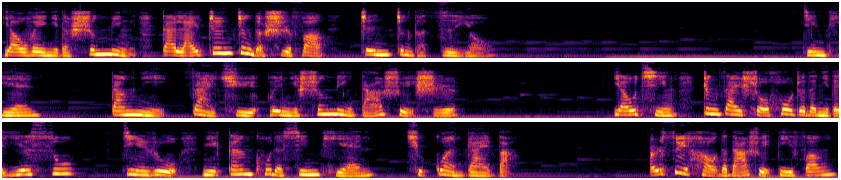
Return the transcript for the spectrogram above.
要为你的生命带来真正的释放。真正的自由。今天，当你再去为你生命打水时，邀请正在守候着的你的耶稣进入你干枯的心田去灌溉吧。而最好的打水地方，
